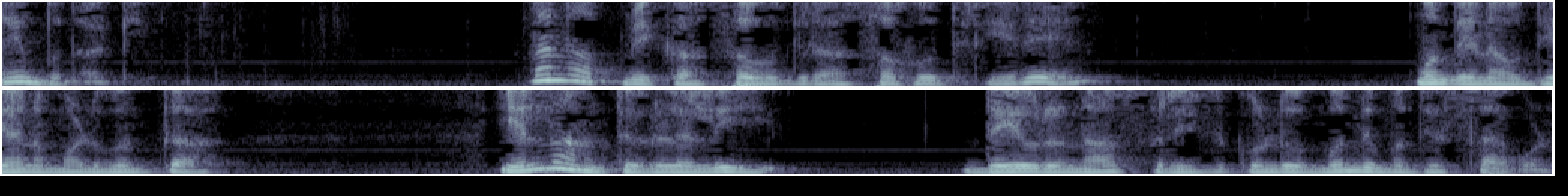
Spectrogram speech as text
ಎಂಬುದಾಗಿ. ನನ್ನ ಆತ್ಮಿಕ ಸಹೋದರ ಸಹೋದರಿಯರೇ, ಮುಂದೆ ನಾವು ಧ್ಯಾನ ಮಾಡುವಂತ ಎಲ್ಲ ಹಂತಗಳಲ್ಲಿ ದೇವರನ್ನು ಆಚರಿಸಿಕೊಂಡು ಮುಂದೆ ಮುಂದೆ ಸಾಗೋಣ.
